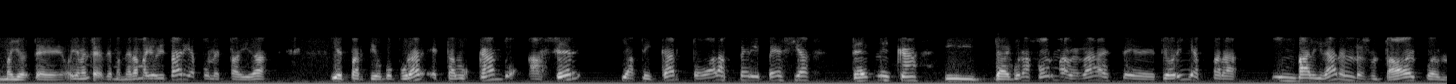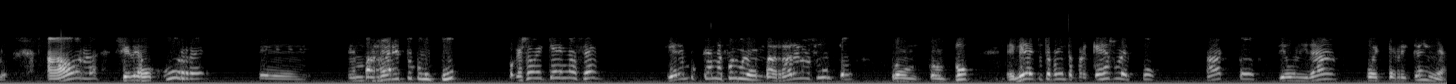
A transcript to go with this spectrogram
mayor obviamente de manera mayoritaria por la estabilidad. Y el Partido Popular está buscando hacer y aplicar todas las peripecias técnicas y de alguna forma, ¿verdad?, este, teorías para invalidar el resultado del pueblo. Ahora se les ocurre eh, embarrar esto con PUC, porque eso es lo que quieren hacer. Quieren buscar la forma de embarrar el asunto con, con PUC y mira, tú te preguntas, ¿por qué es eso del Pacto de Unidad Puertorriqueña.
